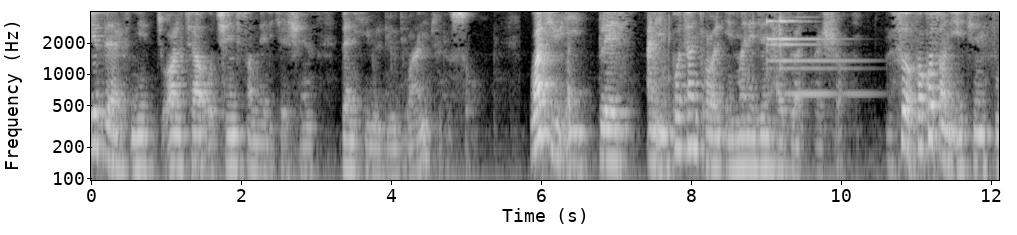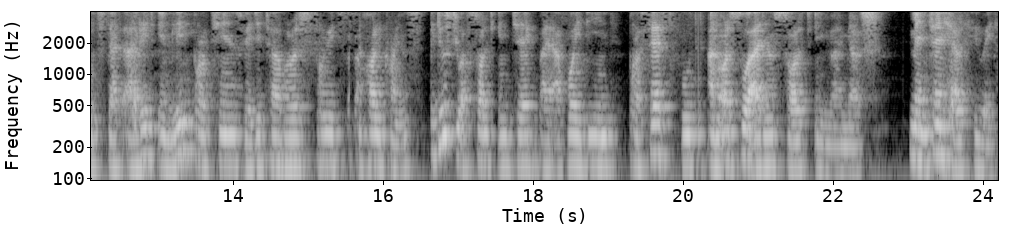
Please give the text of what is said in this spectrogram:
If there is need to alter or change some medications, then he will be the one to do so. What you eat plays an important role in managing high blood pressure. So focus on eating foods that are rich in lean proteins, vegetables, fruits, and whole grains. Reduce your salt intake by avoiding processed food and also adding salt in your meals. Maintain healthy weight.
